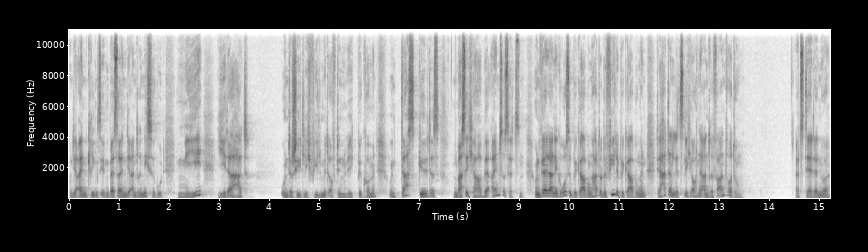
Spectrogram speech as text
Und die einen kriegen es eben besser hin, die anderen nicht so gut. Nee, jeder hat unterschiedlich viel mit auf den Weg bekommen. Und das gilt es, was ich habe, einzusetzen. Und wer da eine große Begabung hat oder viele Begabungen, der hat dann letztlich auch eine andere Verantwortung als der, der nur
